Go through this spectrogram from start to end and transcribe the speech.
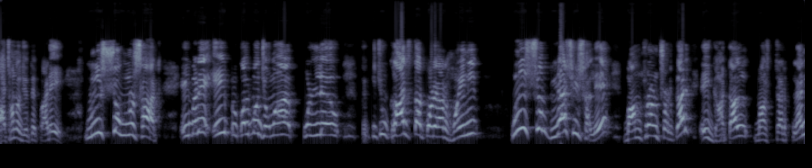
বাঁচানো যেতে পারে। উনিশশো উনষাট, এইবারে এই প্রকল্প জমা পড়লেও কিছু কাজ তারপরে আর হয়নি। উনিশশো বিরাশি সালে বামফ্রন্ট সরকার এই ঘাটাল মাস্টার প্ল্যান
